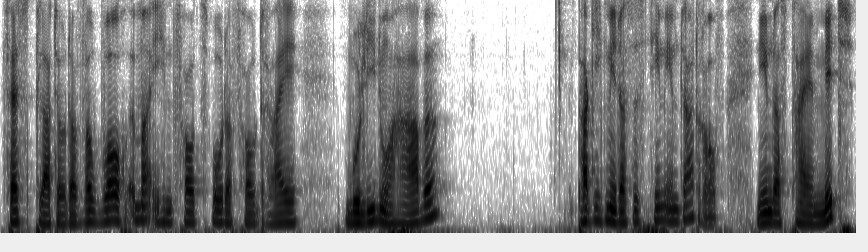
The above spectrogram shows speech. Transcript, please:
Festplatte oder wo, wo, auch immer ich einen V2 oder V3 Molino habe, packe ich mir das System eben da drauf. Nehme das Teil mit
